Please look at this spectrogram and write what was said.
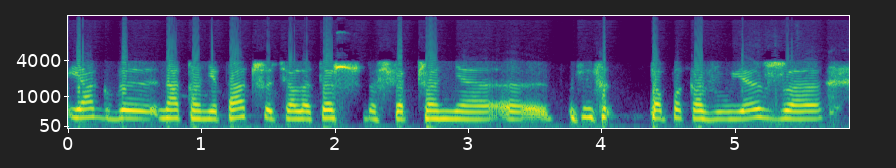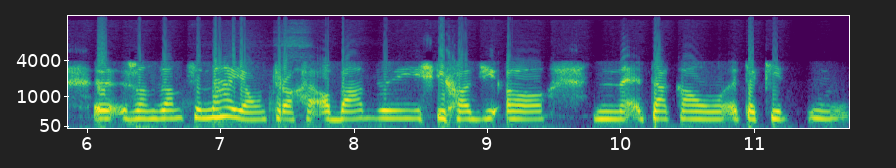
jakby na to nie patrzeć, ale też doświadczenie to pokazuje, że y, rządzący mają trochę obawy, jeśli chodzi o mm, taką, taki mm,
